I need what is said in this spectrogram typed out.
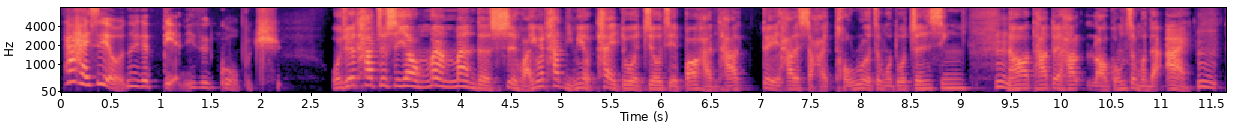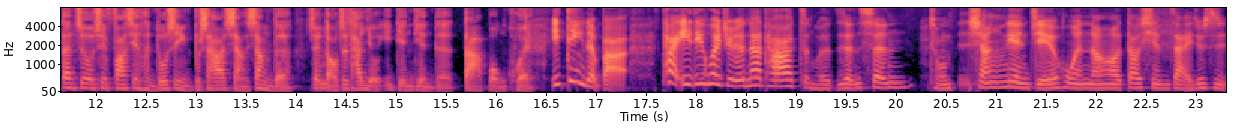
他还是有那个点一直过不去。我觉得他就是要慢慢的释怀，因为他里面有太多的纠结，包含他对他的小孩投入了这么多真心，然后她对她老公这么的爱，嗯但最后却发现很多事情不是他想象的，所以导致他有一点点的大崩溃。一定的吧，他一定会觉得，那他整个人生从相恋、结婚，然后到现在，就是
